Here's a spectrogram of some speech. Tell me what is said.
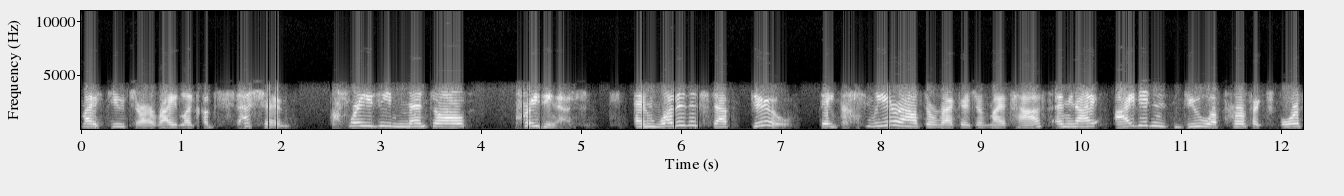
my future, right? Like obsession crazy mental craziness. And what do the steps do? They clear out the wreckage of my past. I mean, I, I didn't do a perfect fourth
